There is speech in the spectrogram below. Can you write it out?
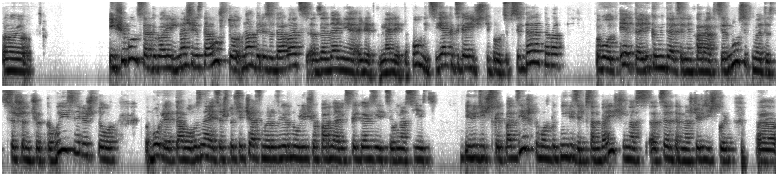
э, еще, помните, так говорили, начали с того, что надо ли задавать задания лет, на лето. Помните, я категорически против всегда этого. Вот, это рекомендательный характер носит, мы это совершенно четко выяснили, что более того, вы знаете, что сейчас мы развернули еще в парламентской газете, у нас есть юридическая поддержка. Может быть, не видели, Александр Борисович, у нас э, Центр наш юридический э,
